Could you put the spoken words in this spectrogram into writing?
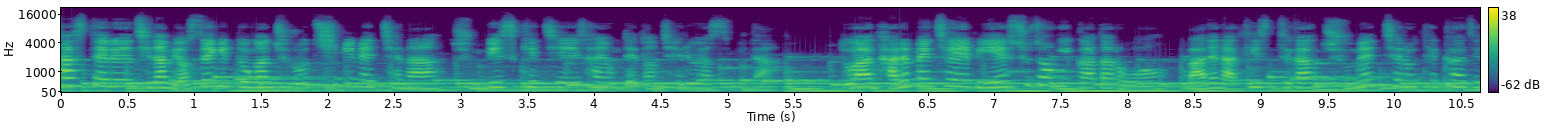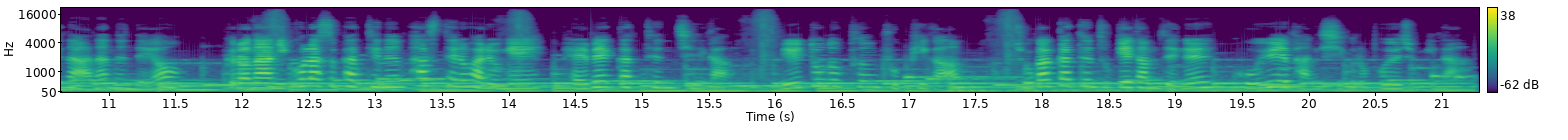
파스텔은 지난 몇 세기 동안 주로 치미 매체나 준비 스케치에 사용되던 재료였습니다. 또한 다른 매체에 비해 수정이 까다로워 많은 아티스트가 주 매체로 택하지는 않았는데요. 그러나 니콜라스 파티는 파스텔을 활용해 벨벳 같은 질감, 밀도 높은 부피감, 조각 같은 두께감 등을 고유의 방식으로 보여줍니다.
